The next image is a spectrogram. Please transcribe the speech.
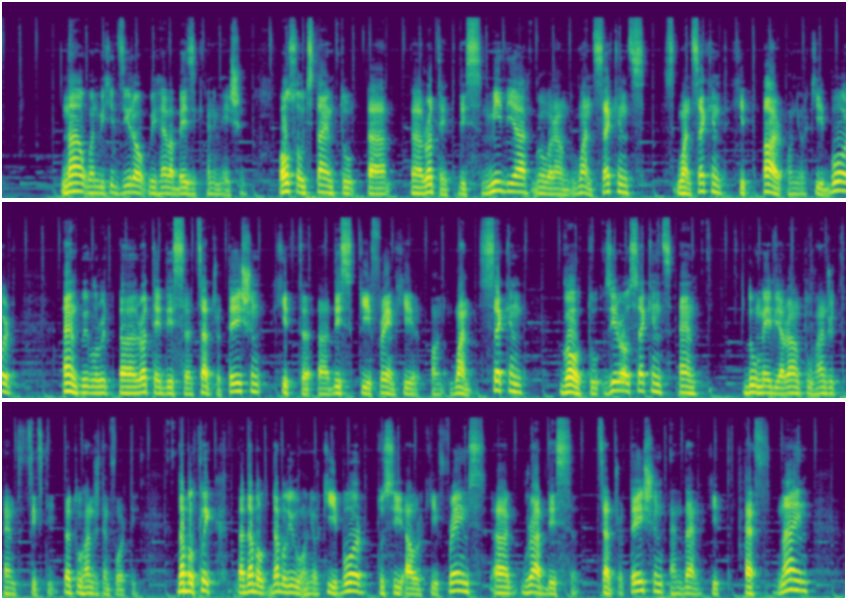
Now when we hit zero we have a basic animation. Also it's time to uh, uh, rotate this media, go around one seconds, one second, hit R on your keyboard and we will uh, rotate this uh, Z rotation hit uh, this keyframe here on one second, go to zero seconds and do maybe around 250, uh, 240. Double click, uh, double W on your keyboard to see our keyframes, uh, grab this Z rotation and then hit F9.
